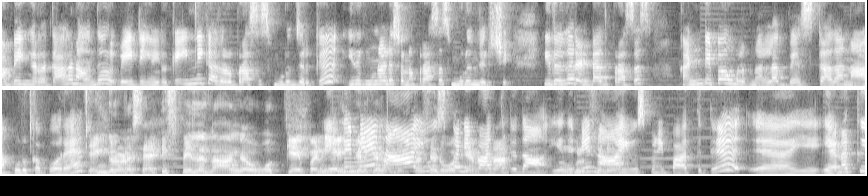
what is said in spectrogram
அப்படிங்கறதுக்காக நான் வந்து வெயிட்டிங்கில் இருக்கேன். இன்றைக்கி அதோட ப்ராசஸ் முடிஞ்சிருக்கு. இதுக்கு முன்னாடி சொன்ன ப்ராசஸ் முடிஞ்சிருச்சு. இது வந்து ரெண்டாவது ப்ராசஸ் கண்டிப்பாக உங்களுக்கு நல்லா பெஸ்ட்டாக தான் நான் கொடுக்க போகிறேன் எங்களோட சாட்டிஸ்ஃபைல நாங்கள் ஓகே பண்ணி எதுவுமே நான் யூஸ் பண்ணி பார்த்துட்டு தான். எதுவுமே நான் யூஸ் பண்ணி பார்த்துட்டு எனக்கு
